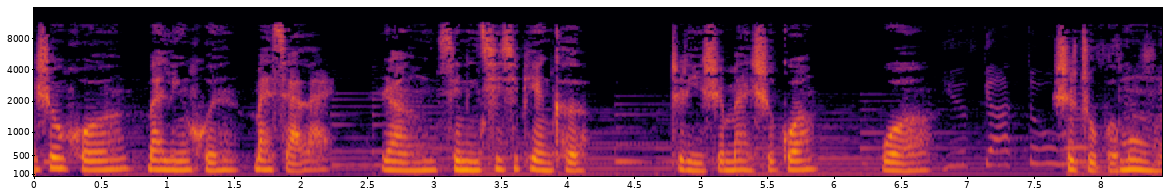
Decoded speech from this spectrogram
生活，慢灵魂，慢下来，让心灵栖息片刻。这里是慢时光，我是主播木木。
